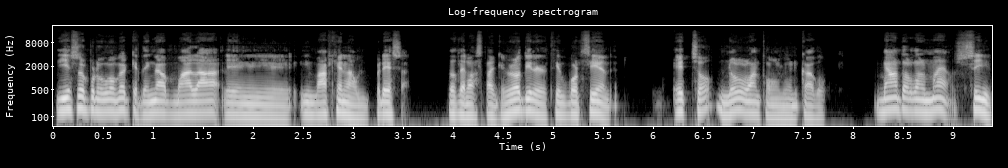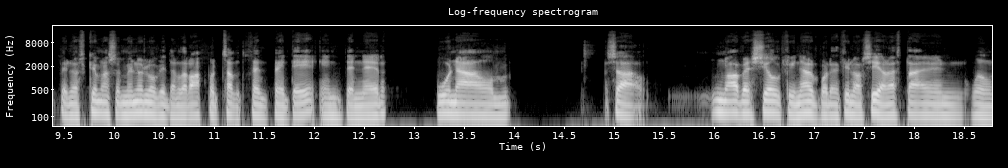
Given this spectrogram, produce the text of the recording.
y eso provoca que tenga mala eh, imagen la empresa. Entonces hasta que no lo tiene el 100% hecho, no lo lanzan al mercado. ¿Van a tardar más? Sí, pero es que más o menos lo que tardarás por ChatGPT en tener una... o sea, una versión final, por decirlo así. Ahora está en, bueno,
